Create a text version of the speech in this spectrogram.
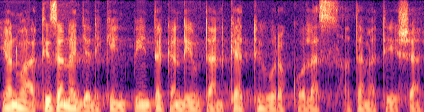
január 11-én pénteken délután 2 órakor lesz a temetése.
